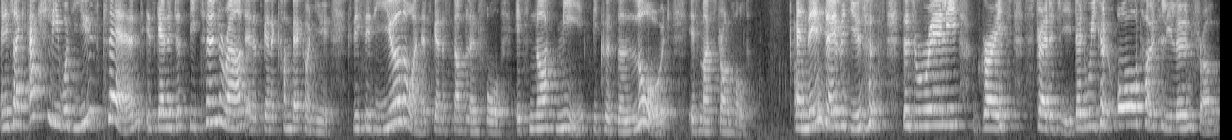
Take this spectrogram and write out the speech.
And he's like, actually, what you've planned is going to just be turned around and it's going to come back on you. Because he says, You're the one that's going to stumble and fall. It's not me because the Lord is my stronghold. And then David uses this really great strategy that we can all totally learn from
